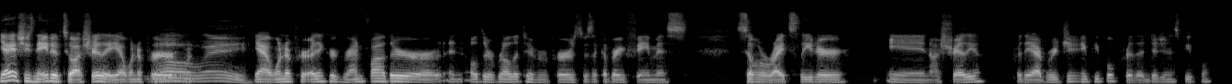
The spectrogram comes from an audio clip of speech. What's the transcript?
yeah, she's native to Australia. Yeah, one of her No one- way. yeah, one of her I think her grandfather or an older relative of hers was like a very famous civil rights leader in Australia for the Aborigine people, for the indigenous people.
